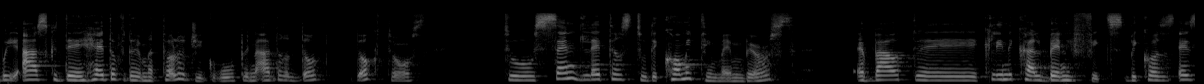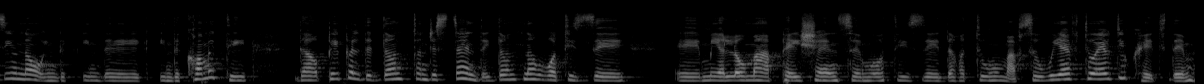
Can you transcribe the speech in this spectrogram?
we asked the head of the hematology group and other doc doctors to send letters to the committee members about the clinical benefits because as you know in the in the in the committee there are people that don't understand they don't know what is the uh, myeloma patients and what is the daratumumab so we have to educate them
